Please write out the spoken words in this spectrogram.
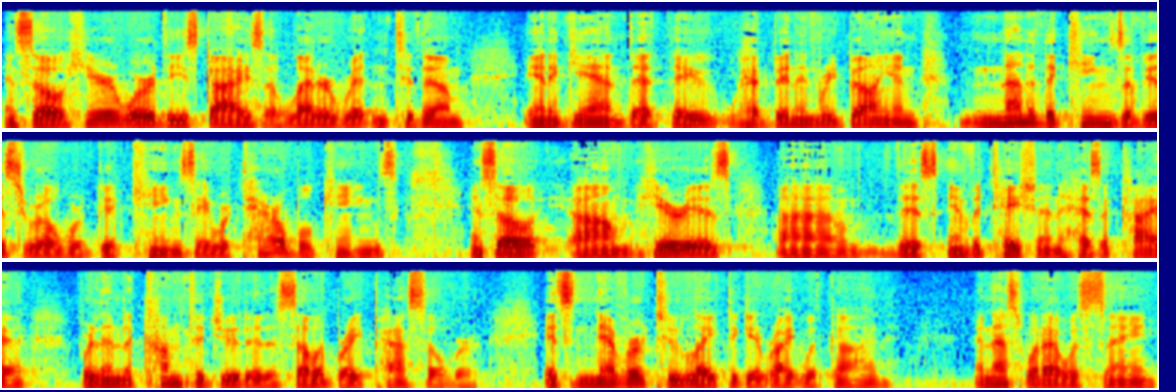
And so here were these guys, a letter written to them. And again, that they had been in rebellion. None of the kings of Israel were good kings, they were terrible kings. And so um, here is um, this invitation, Hezekiah, for them to come to Judah to celebrate Passover. It's never too late to get right with God. And that's what I was saying.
